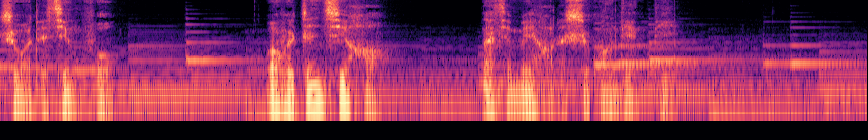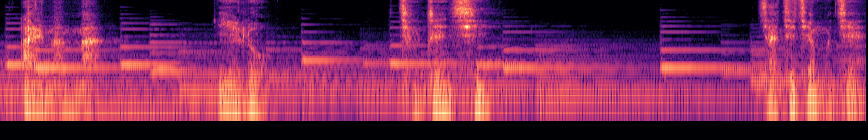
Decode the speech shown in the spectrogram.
是我的幸福。我会珍惜好那些美好的时光点滴，爱满满，一路，珍惜。下期节目见，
